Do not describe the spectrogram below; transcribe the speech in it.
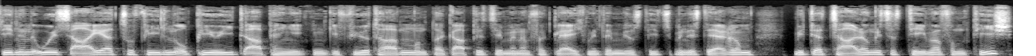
die in den USA ja zu vielen Opioidabhängigen geführt haben. Und da gab es jetzt eben einen Vergleich mit dem Justizministerium. Mit der Zahlung ist das Thema vom Tisch.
